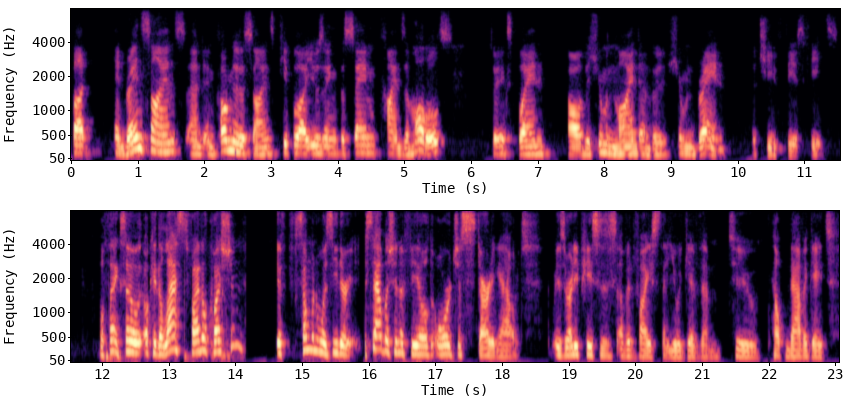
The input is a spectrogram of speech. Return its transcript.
But in brain science and in cognitive science, people are using the same kinds of models to explain how the human mind and the human brain achieve these feats. Well, thanks. So, okay, the last final question. If someone was either established in a field or just starting out, is there any pieces of advice that you would give them to help navigate?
